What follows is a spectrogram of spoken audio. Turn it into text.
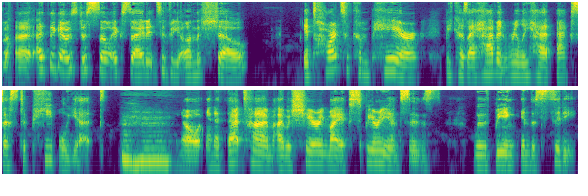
but I think I was just so excited to be on the show. It's hard to compare because I haven't really had access to people yet. Mm-hmm. You know, and at that time I was sharing my experiences with being in the city.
